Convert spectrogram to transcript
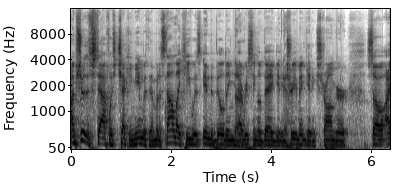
I'm sure the staff was checking in with him, but it's not like he was in the building every single day getting Yeah. treatment, getting stronger. So I,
